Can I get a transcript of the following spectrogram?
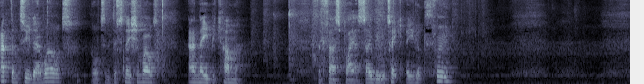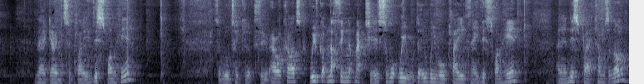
add them to their world, or to the destination world, and they become the first player. So we will take a look through. They're going to play this one here. So we'll take a look through our cards. We've got nothing that matches, so what we will do, we will play, say, this one here. And then this player comes along.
